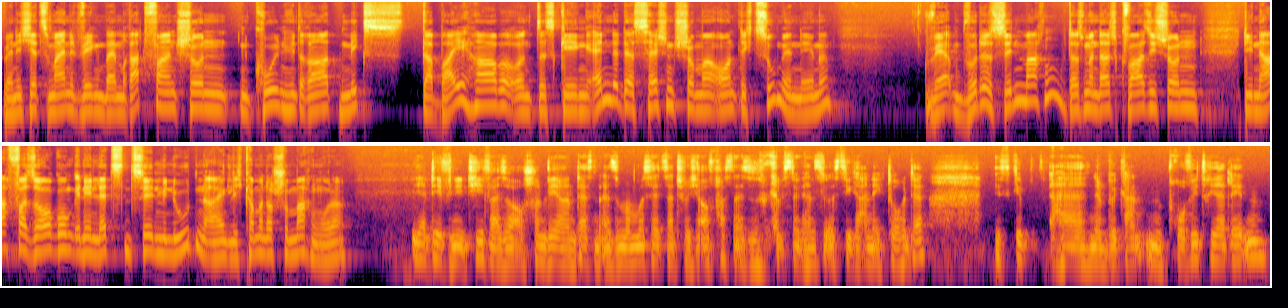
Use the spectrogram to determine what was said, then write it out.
Wenn ich jetzt meinetwegen beim Radfahren schon einen Kohlenhydratmix dabei habe und das gegen Ende der Session schon mal ordentlich zu mir nehme, Wer, würde es Sinn machen, dass man das quasi schon die Nachversorgung in den letzten zehn Minuten eigentlich kann man doch schon machen, oder? Ja, definitiv. Also auch schon währenddessen. Also man muss jetzt natürlich aufpassen. Also es gibt eine ganz lustige Anekdote. Es gibt äh, einen bekannten Profi-Triathleten,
